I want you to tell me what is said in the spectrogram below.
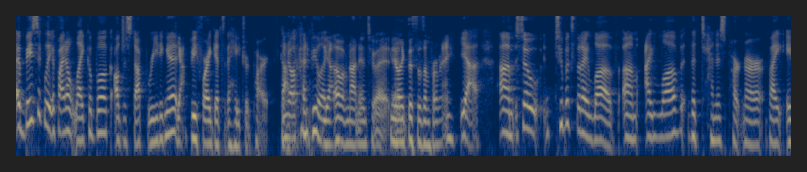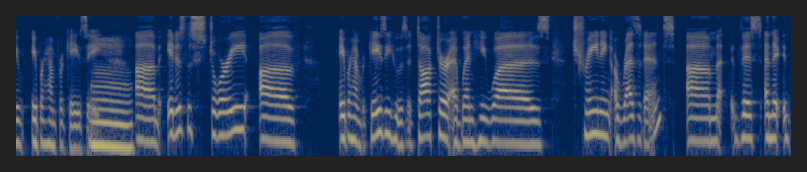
uh, basically, if I don't like a book, I'll just stop reading it Yeah. before I get to the hatred part. Got you know, it. I'll kind of be like, Yeah. oh, I'm not into it. You're And- like, this isn't for me. yeah. Um, so two books that I love. Um, I love The Tennis Partner by A- Abraham Verghese. Um, it is the story of Abraham Verghese, who is a doctor, and when he was training a resident, um, this and the,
